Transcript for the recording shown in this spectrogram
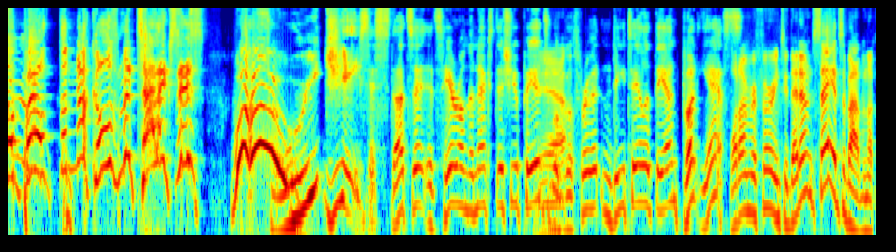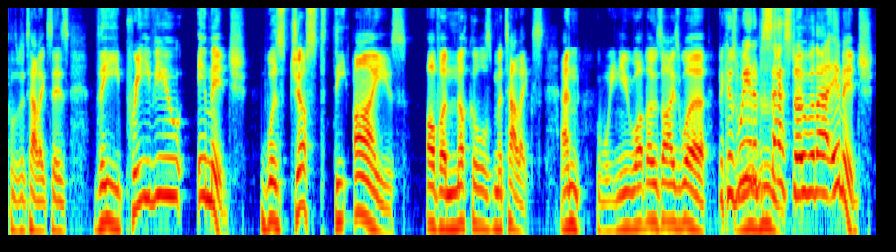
about the Knuckles Metallicses! Woohoo! Sweet Jesus. That's it. It's here on the next issue page. Yeah. We'll go through it in detail at the end. But yes. What I'm referring to, they don't say it's about the Knuckles Metallics, is the preview image was just the eyes of a Knuckles Metallics. And we knew what those eyes were because we had mm-hmm. obsessed over that image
